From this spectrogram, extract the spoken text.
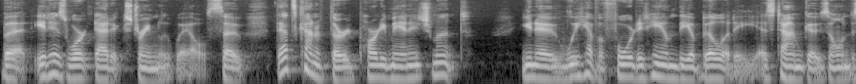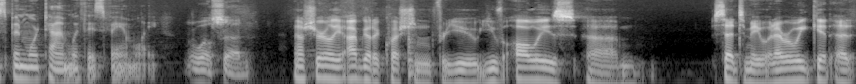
but it has worked out extremely well. So that's kind of third party management. You know, we have afforded him the ability as time goes on to spend more time with his family. Well said. Now, Shirley, I've got a question for you. You've always um, said to me whenever we get a,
